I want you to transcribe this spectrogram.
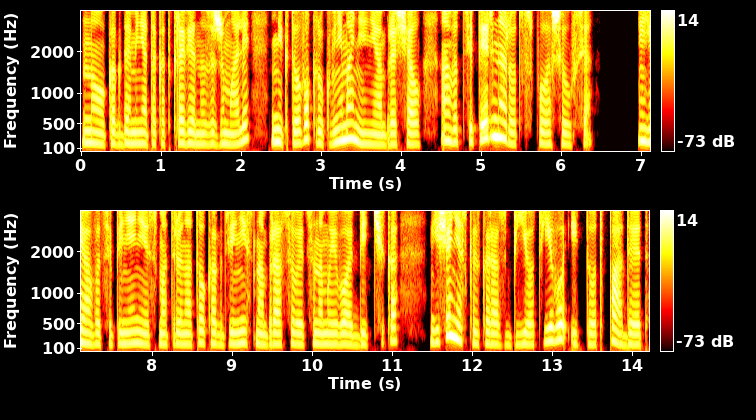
но когда меня так откровенно зажимали, никто вокруг внимания не обращал, а вот теперь народ всполошился. Я в оцепенении смотрю на то, как Денис набрасывается на моего обидчика, еще несколько раз бьет его, и тот падает.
